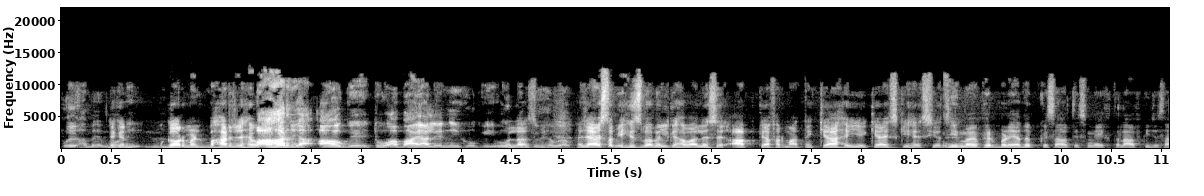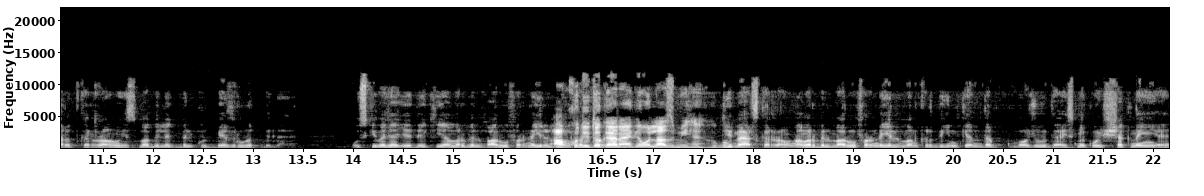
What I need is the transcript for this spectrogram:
کوئی ہمیں لیکن گورنمنٹ باہر جو ہے باہر جا آؤ گے تو وہ ابایا لینی ہوگی وہ جاوید صاحب یہ حزبہ بل کے حوالے سے آپ کیا فرماتے ہیں؟ کیا ہے یہ؟ کیا اس کی حیثیت جی میں پھر بڑے ادب کے ساتھ اس میں اختلاف کی جسارت کر رہا ہوں۔ حزبہ بل ایک بالکل بے ضرورت بل ہے۔ اس کی وجہ یہ دیکھیے امر بالمعروف اور نہیں آپ خود ہی تو کہہ رہے ہیں کہ وہ لازمی ہے جی میں عرض کر رہا ہوں امر بالمعروف اور نہیں المنکر دین کے اندر موجود ہے۔ اس میں کوئی شک نہیں ہے۔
